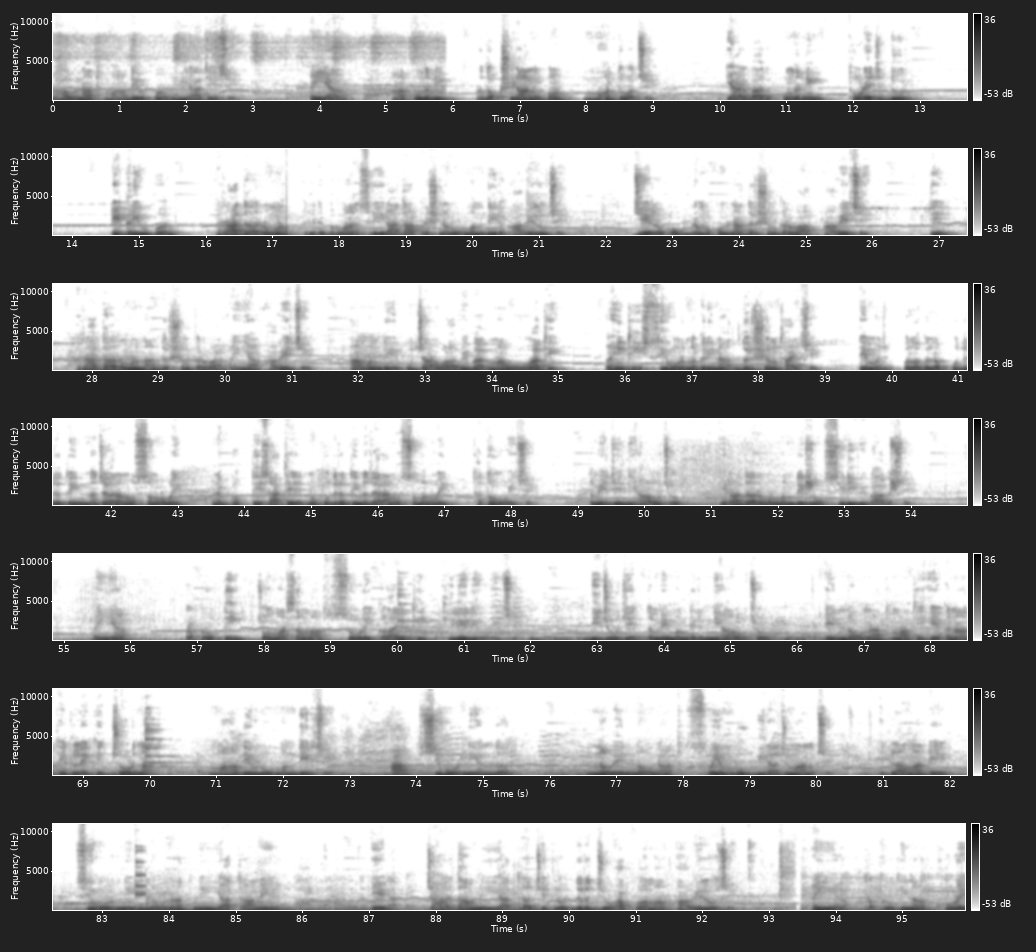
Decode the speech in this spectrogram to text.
ભાવનાથ મહાદેવ પણ બિરાજે છે. અહીંયા આ કુંડની પ્રદક્ષિણાનું પણ મહત્ત્વ છે. ત્યારબાદ કુંડની થોડે જ દૂર ટેકરી ઉપર રાધા રમણ એટલે કે ભગવાન શ્રી રાધા કૃષ્ણનું મંદિર આવેલું છે. જે લોકો બ્રહ્મકુંડના દર્શન કરવા આવે છે. તે રાધા રમણના દર્શન કરવા અહીંયા આવે છે. આ મંદિર ઊંચાણવાળા વિભાગમાં હોવાથી અહીંથી સિંહોર નગરીના દર્શન થાય છે. તેમજ અલગ અલગ કુદરતી નજારાનો સમન્વય અને ભક્તિ સાથેનો કુદરતી નજારાનો સમન્વય થતો હોય છે. તમે જે નિહાળો છો એ રાધા રમણ મંદિરનો સીડી વિભાગ છે. અહીંયા પ્રકૃતિ ચોમાસામાં સોળે કળાએથી ખીલેલી હોય છે. બીજું જે તમે મંદિર નિહાળો છો, એ નવનાથમાંથી એક નાથ એટલે કે જોડનાથ મહાદેવનું મંદિર છે. આ સિંહોરની અંદર નવે નવનાથ સ્વયંભૂ બિરાજમાન છે. એટલા માટે સિંહોરની નવનાથની યાત્રાને એક ચાર ધામની યાત્રા જેટલો દરજ્જો આપવામાં આવેલો છે. અહીંયા પ્રકૃતિના ખોળે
